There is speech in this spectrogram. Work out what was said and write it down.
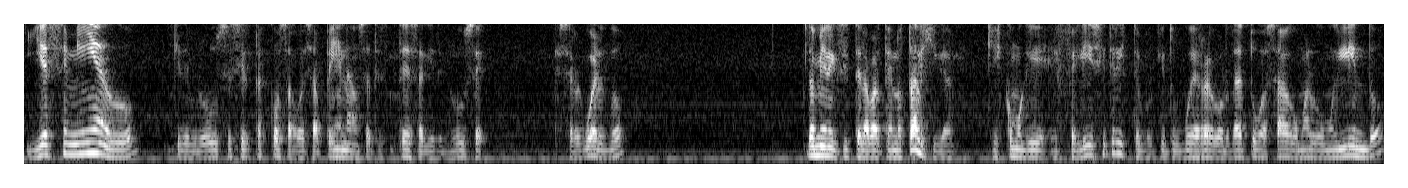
Y ese miedo que te produce ciertas cosas, o esa pena, o esa tristeza que te produce ese recuerdo, también existe la parte nostálgica, que es como que es feliz y triste, porque tú puedes recordar tu pasado como algo muy lindo,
